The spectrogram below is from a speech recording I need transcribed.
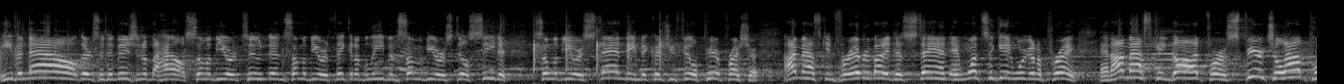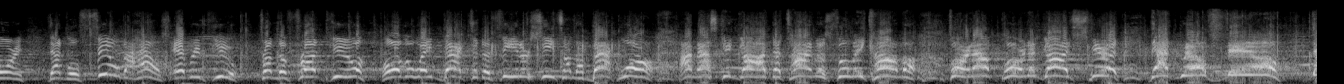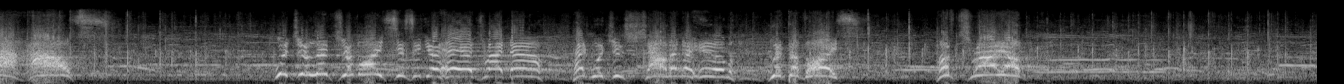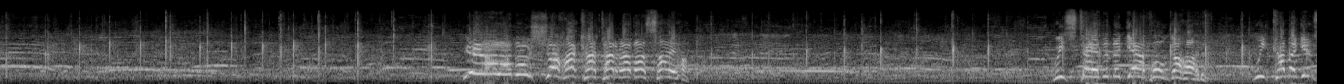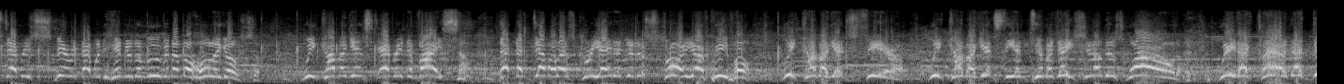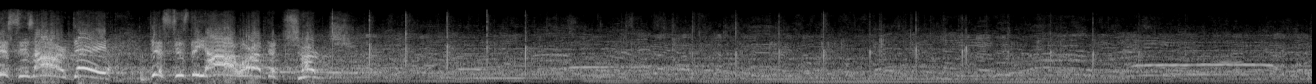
Even now, there's a division of the house. Some of you are tuned in, some of you are thinking of leaving, some of you are still seated, some of you are standing because you feel peer pressure. I'm asking for everybody to stand, and once again, we're going to pray. And I'm asking God for a spiritual outpouring that will fill the house, every pew, from the front pew all the way back to the theater seats on the back wall. I'm asking God, the time has fully come for an outpouring of God's Spirit that will fill the house. Would you lift your voices in your hands right now? And would you shout unto him with the voice of triumph? We stand in the gap, oh God. We come against every spirit that would hinder the movement of the Holy Ghost. We come against every device that the devil has created to destroy your people. We come against fear. We come against the intimidation of this world. We declare that this is our day. This is the hour of the church.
